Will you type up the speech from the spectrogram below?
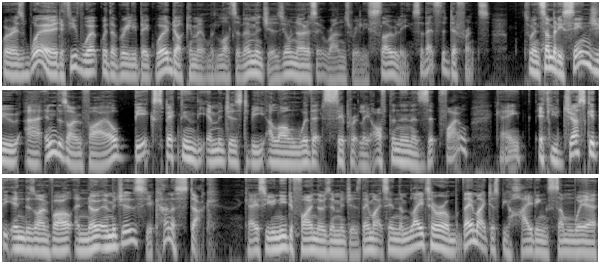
Whereas Word, if you've worked with a really big Word document with lots of images, you'll notice it runs really slowly. So that's the difference. So when somebody sends you an InDesign file, be expecting the images to be along with it separately, often in a zip file. Okay, if you just get the InDesign file and no images, you're kind of stuck. Okay, so you need to find those images. They might send them later, or they might just be hiding somewhere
